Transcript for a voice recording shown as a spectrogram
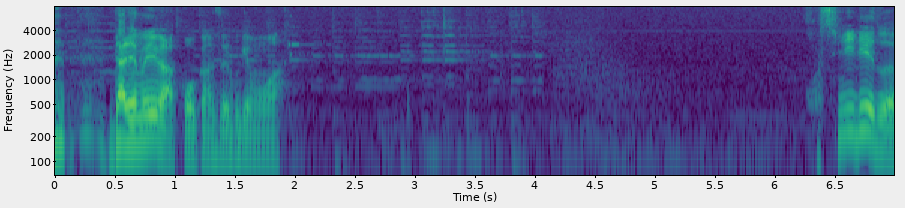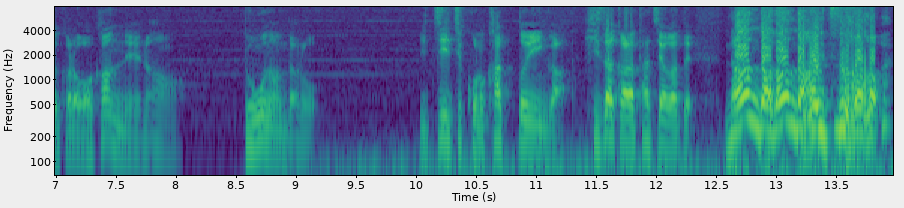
誰もいいわ、交換するポケモンは。星に0度だからわかんねえな。どうなんだろういちいちこのカットインが、膝から立ち上がって、なんだなんだあいつは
